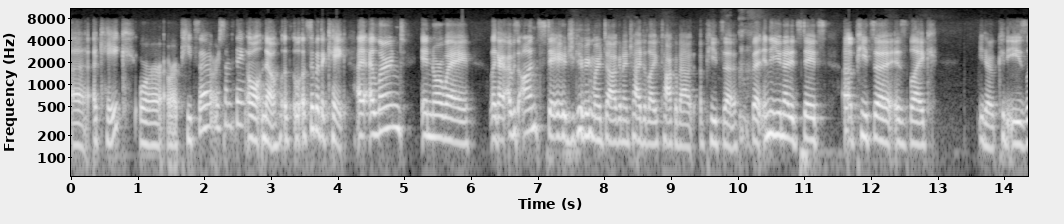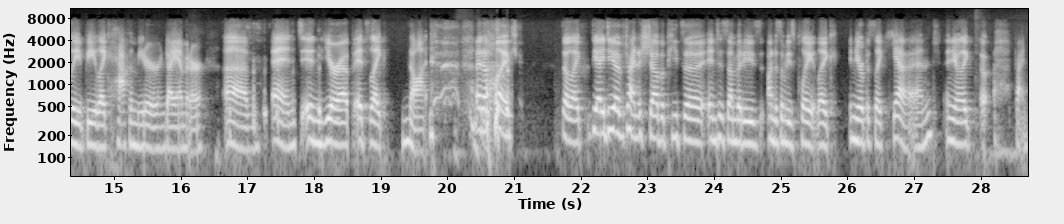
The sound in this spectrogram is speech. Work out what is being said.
a, a cake or or a pizza or something. Oh well, no, let's, let's stick with a cake. I, I learned in Norway like I, I was on stage giving my talk and I tried to like talk about a pizza, but in the United States, a pizza is like, you know, could easily be like half a meter in diameter. Um, and in Europe, it's like not. and I'm like, so like the idea of trying to shove a pizza into somebody's onto somebody's plate, like in Europe, it's like yeah, and and you're like "Ugh, fine,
